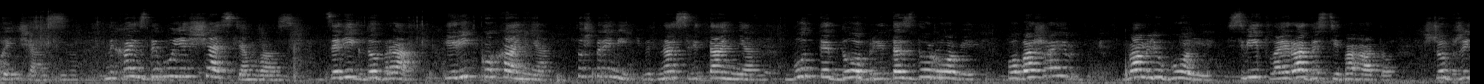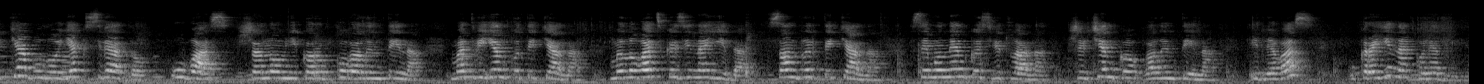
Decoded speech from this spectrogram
Святковий час. Нехай здивує щастям вас. Це рік добра і рік кохання. Тож прийміть від нас вітання, будьте добрі та здорові. Побажаємо вам любові, світла і радості багато, щоб життя було як свято у вас, шановні Коробко Валентина, Матвієнко Тетяна, Миловацька Зінаїда, Сандлер Тетяна, Симоненко Світлана, Шевченко Валентина. І для вас Україна колядує.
